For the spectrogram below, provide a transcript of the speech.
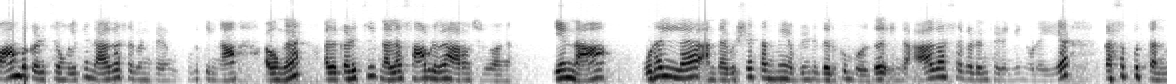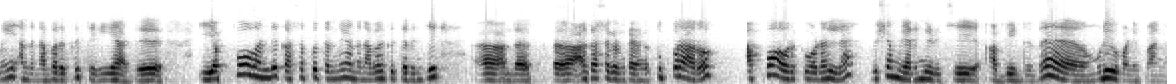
பாம்பு கடிச்சவங்களுக்கு இந்த ஆகாசகடன் கிழங்கு கொடுத்தீங்கன்னா அவங்க அதை கடிச்சு நல்லா சாப்பிடவே ஆரம்பிச்சிடுவாங்க ஏன்னா உடல்ல அந்த விஷத்தன்மை அப்படின்றது இருக்கும்போது இந்த ஆகாசகடன் கிழங்கினுடைய கசப்புத்தன்மை அந்த நபருக்கு தெரியாது. எப்போ வந்து கசப்புத்தன்மை அந்த நபருக்கு தெரிஞ்சு அந்த ஆகாசகடன் கிழங்கு துப்புறாரோ அப்போ அவருக்கு உடல்ல விஷம் இறங்கிடுச்சு அப்படின்றத முடிவு பண்ணிப்பாங்க.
